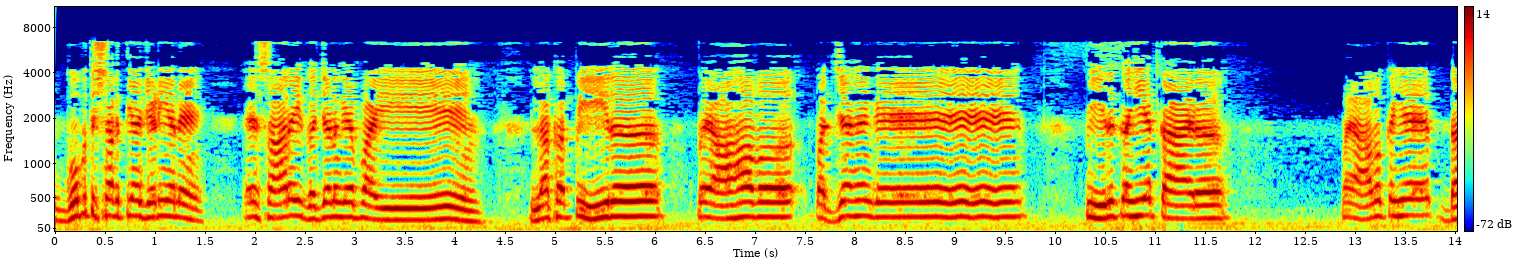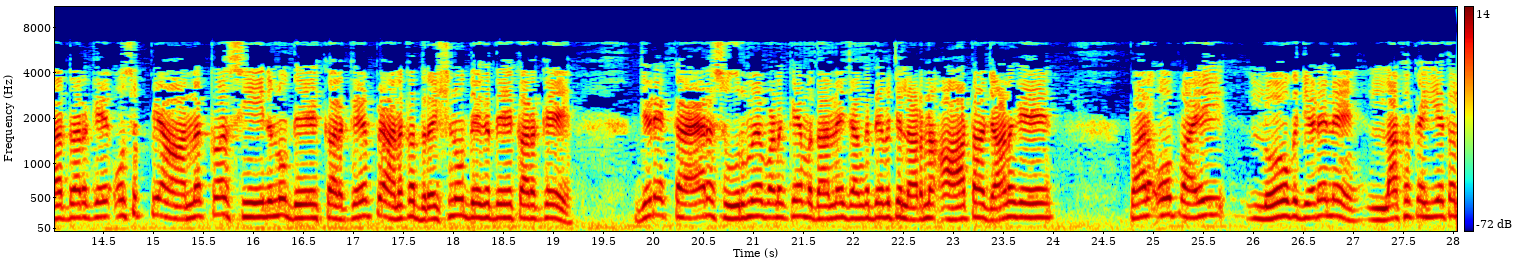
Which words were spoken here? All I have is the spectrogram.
ਗੁਪਤ ਸ਼ਕਤੀਆਂ ਜਿਹੜੀਆਂ ਨੇ, ਇਹ ਸਾਰੇ ਗੱਜਣਗੇ ਭਾਈ। ਲਖ ਭੀਰ ਭਿਆਹਵ ਭੱਜਣਗੇ ਭੀਰ ਕਹੀਏ ਕਾਇਰ ਭਿਆਵ ਕਹੀਏ, ਡਰ ਡਰ ਕੇ, ਉਸ ਭਿਆਨਕ ਸੀਨ ਨੂੰ ਦੇਖ ਕਰਕੇ, ਭਿਆਨਕ ਦ੍ਰਿਸ਼ ਨੂੰ ਦੇਖ ਦੇਖ ਕਰਕੇ, ਜਿਹੜੇ ਕਾਇਰ ਸੂਰਮੇ ਬਣ ਕੇ ਮੈਦਾਨੇ ਜੰਗ ਦੇ ਵਿੱਚ ਲੜਨ ਆ ਤਾਂ ਜਾਣਗੇ। ਪਰ ਉਹ ਭਾਈ ਲੋਕ ਜਿਹੜੇ ਨੇ, ਲੱਖ ਕਹੀਏ ਤਾਂ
